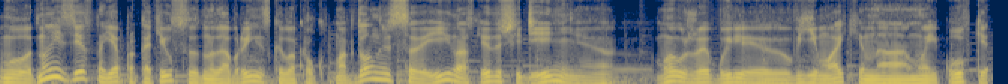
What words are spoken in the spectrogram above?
Вот. Ну, естественно, я прокатился на Добрынинской вокруг Макдональдса, и на следующий день э, мы уже были в Ямаке на Маяковке,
